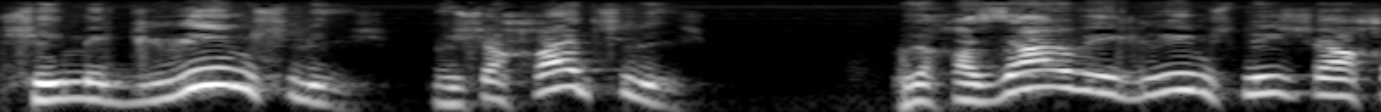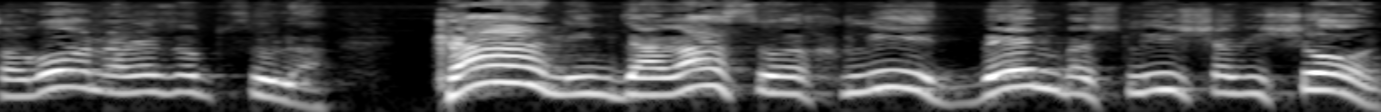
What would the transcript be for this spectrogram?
שאם הגרים שליש ושחט שליש וחזר והגרים שליש האחרון, הרי זו פסולה. כאן, אם דרס או החליט בין בשליש הראשון,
